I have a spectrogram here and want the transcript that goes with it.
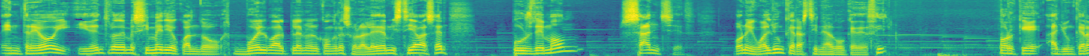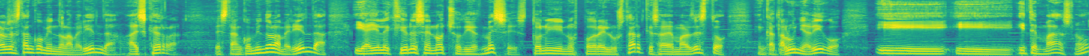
entre hoy y dentro de mes y medio, cuando vuelva al Pleno del Congreso la ley de amnistía, va a ser Puigdemont Sánchez. Bueno, igual Junqueras tiene algo que decir porque a Junqueras le están comiendo la merienda, a Esquerra le están comiendo la merienda y hay elecciones en 8 o 10 meses. Tony nos podrá ilustrar, que sabe más de esto, en Cataluña digo, y, y, y más, ¿no?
